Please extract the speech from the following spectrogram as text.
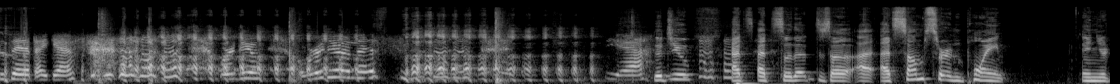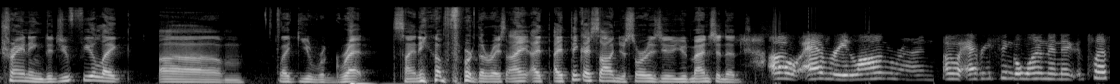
is it, I guess. we're doing we're doing this. yeah. Did you at at so that so at, at some certain point in your training, did you feel like um like you regret signing up for the race? I I, I think I saw in your stories you you mentioned it. Oh, every long run. Oh, every single one, and it, plus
